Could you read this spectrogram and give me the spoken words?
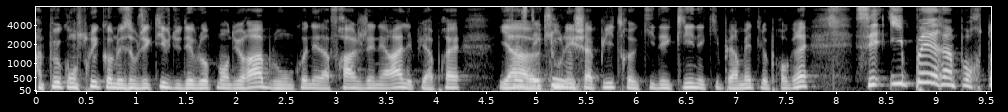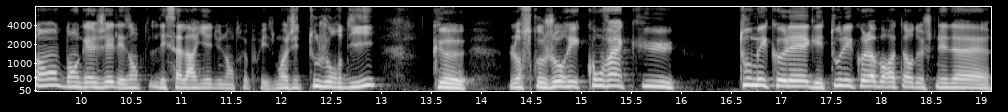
un peu construit comme les objectifs du développement durable, où on connaît la phrase générale, et puis après, il y a euh, tous les chapitres qui déclinent et qui permettent le progrès. C'est hyper important d'engager les, les salariés d'une entreprise. Moi, j'ai toujours dit que lorsque j'aurai convaincu tous mes collègues et tous les collaborateurs de Schneider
